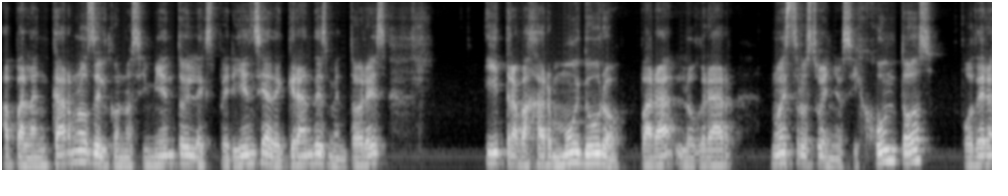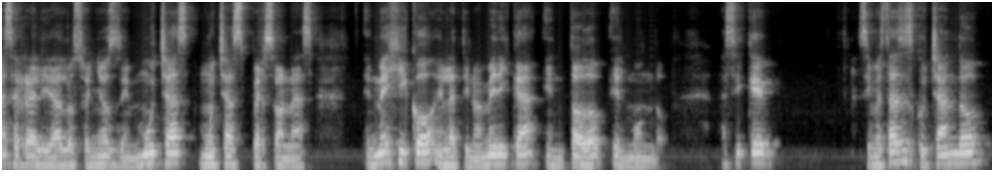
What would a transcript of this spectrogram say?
apalancarnos del conocimiento y la experiencia de grandes mentores y trabajar muy duro para lograr nuestros sueños y juntos poder hacer realidad los sueños de muchas, muchas personas en México, en Latinoamérica, en todo el mundo. Así que si me estás escuchando,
